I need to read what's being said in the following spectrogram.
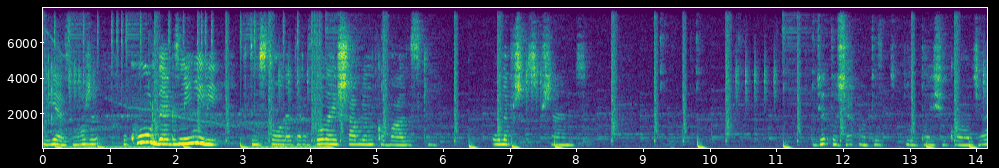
No Jest, może... O kurde, jak zmienili w tym stole teraz. Dodaj szablon kowalski. Ulepsz sprzęt. Gdzie to się... A tu, tutaj się kładzie.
